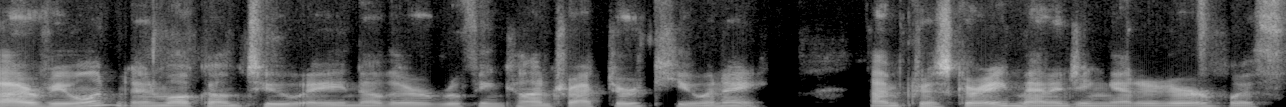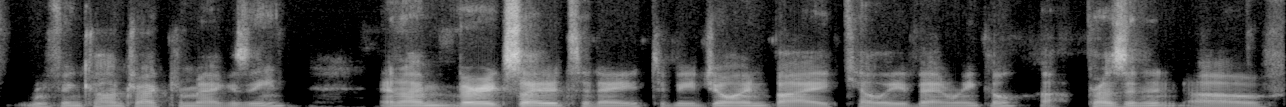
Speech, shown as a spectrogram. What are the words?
Hi everyone, and welcome to another roofing contractor Q&A. I'm Chris Gray, managing editor with Roofing Contractor Magazine, and I'm very excited today to be joined by Kelly Van Winkle, uh, president of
